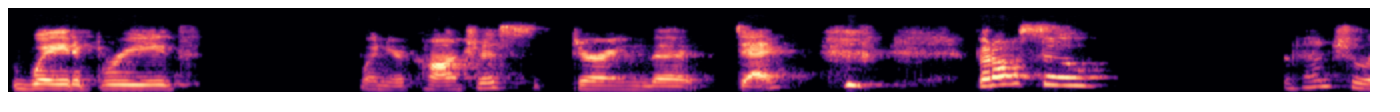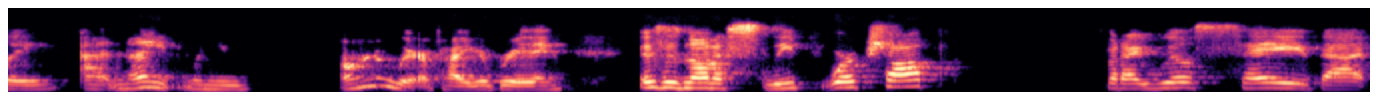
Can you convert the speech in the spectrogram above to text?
the way to breathe when you're conscious during the day, but also eventually at night when you aren't aware of how you're breathing. This is not a sleep workshop, but I will say that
